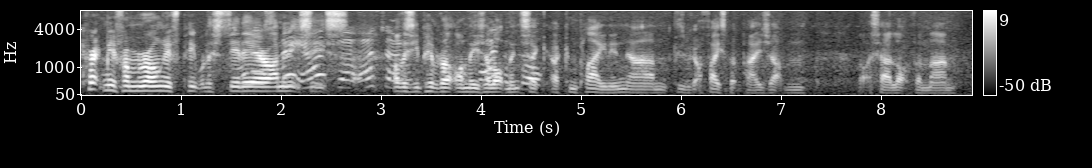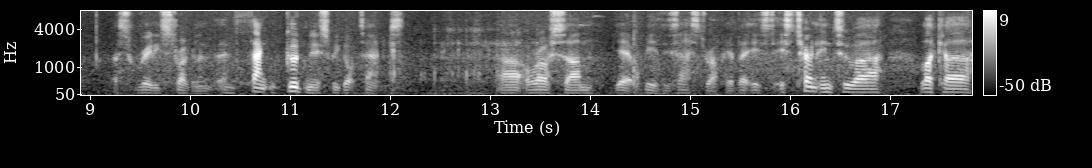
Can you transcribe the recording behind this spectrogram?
Correct me if I'm wrong. If people are still here, I mean, it's, it's obviously people on these allotments are, are complaining because um, we've got a Facebook page up, and like I say, a lot of them um, are really struggling. And thank goodness we got tax, uh, or else, um, yeah, it would be a disaster up here. But it's it's turned into uh, like a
